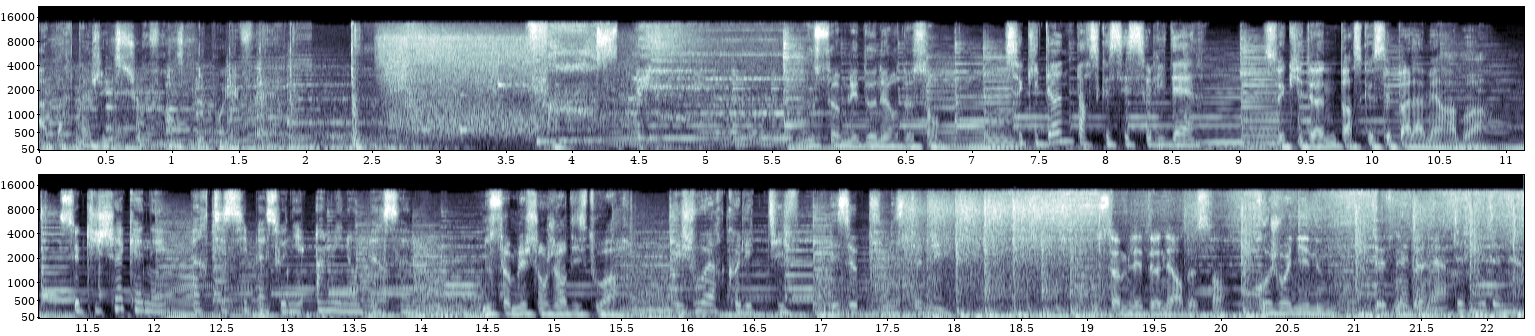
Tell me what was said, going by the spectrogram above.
À partager sur FranceBleu.fr. sommes les donneurs de sang. Ceux qui donnent parce que c'est solidaire. Ceux qui donnent parce que c'est pas la mer à boire. Ceux qui chaque année participent à soigner un million de personnes. Nous sommes les changeurs d'histoire. Les joueurs collectifs, les optimistes nés. Nous sommes les donneurs de sang. Rejoignez-nous. Devenez donneurs. Devenez donneur.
